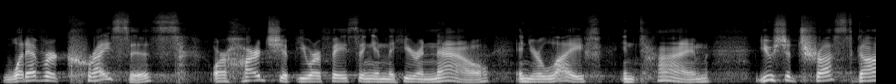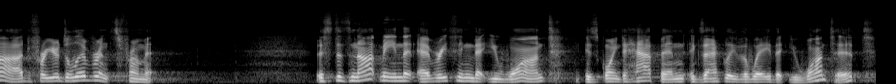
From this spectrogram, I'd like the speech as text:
whatever crisis or hardship you are facing in the here and now, in your life, in time, you should trust God for your deliverance from it. This does not mean that everything that you want is going to happen exactly the way that you want it.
